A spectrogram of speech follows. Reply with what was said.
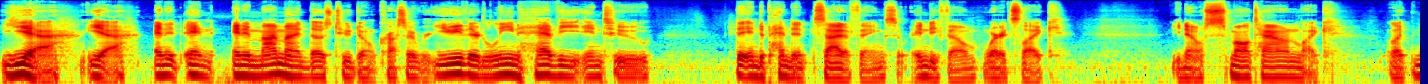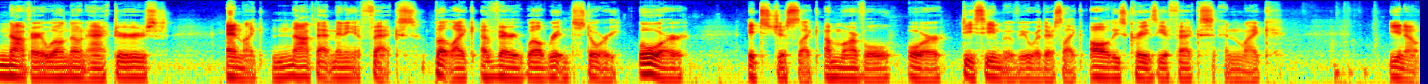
yeah yeah. And it and and in my mind those two don't cross over. You either lean heavy into the independent side of things or indie film where it's like you know small town like like not very well known actors and like not that many effects but like a very well written story. Or it's just like a marvel or dc movie where there's like all these crazy effects and like you know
